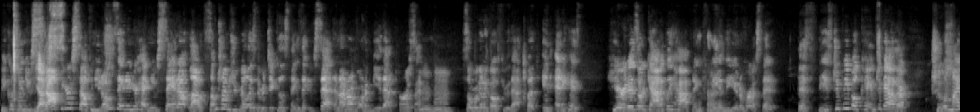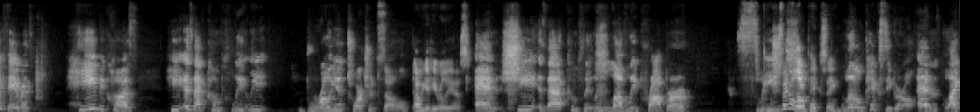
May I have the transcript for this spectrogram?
Because when you Yes. stop yourself and you don't say it in your head and you say it out loud, sometimes you realize the ridiculous things that you've said. And I don't ever want to be that person. mm-hmm. So we're going to go through that. But in any case, here it is organically happening for me in the universe that This these two people came together. Two of my favorites. He because he is that completely brilliant tortured soul, Oh yeah, he really is. and she is that completely lovely, proper, sweet. She's like a little pixie. little pixie girl, and like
